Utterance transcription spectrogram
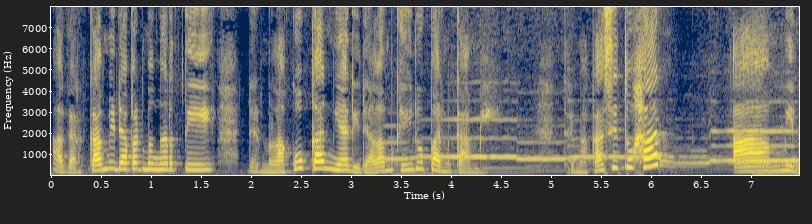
agar kami dapat mengerti dan melakukannya di dalam kehidupan kami. Terima kasih Tuhan. Amin.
